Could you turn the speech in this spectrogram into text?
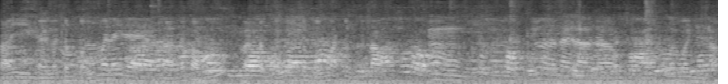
tại vì này là trong tủ mới lấy ra là nó còn ướt là trong tủ trong tủ mà trong tủ đông chứ này là là quay quay nhiều lắm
